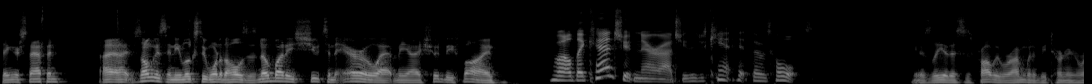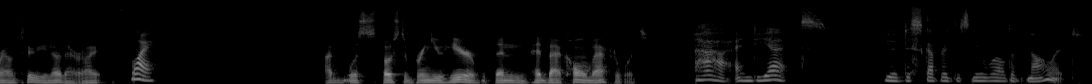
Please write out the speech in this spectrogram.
Finger snapping. I, as long as, and he looks through one of the holes, as nobody shoots an arrow at me, I should be fine. well they can shoot an arrow at you they just can't hit those holes He goes, Leah, this is probably where I'm going to be turning around too. You know that, right? why I was supposed to bring you here, but then head back home afterwards. Ah, and yet you have discovered this new world of knowledge.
